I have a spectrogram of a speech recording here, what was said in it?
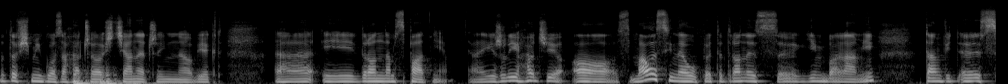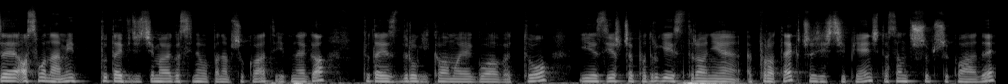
no to w śmigło zahaczy o ścianę czy inny obiekt i dron nam spadnie. Jeżeli chodzi o małe cineupy, te drony z gimbalami, tam e, z osłonami. Tutaj widzicie małego Cinewopa na przykład, jednego. Tutaj jest drugi koło mojej głowy, tu. I jest jeszcze po drugiej stronie Protec 35. To są trzy przykłady.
